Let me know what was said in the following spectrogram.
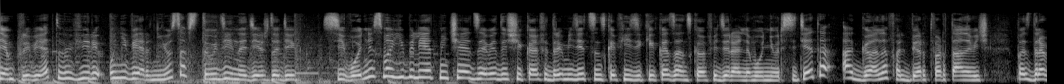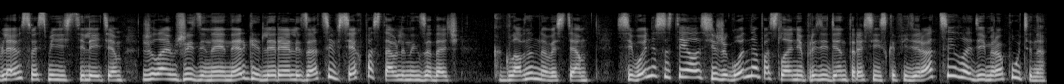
Всем привет! В эфире «Универ Ньюса» в студии Надежда Дик. Сегодня свой юбилей отмечает заведующий кафедрой медицинской физики Казанского федерального университета Аганов Альберт Вартанович. Поздравляем с 80-летием! Желаем жизненной энергии для реализации всех поставленных задач – к главным новостям. Сегодня состоялось ежегодное послание президента Российской Федерации Владимира Путина.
